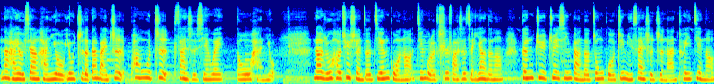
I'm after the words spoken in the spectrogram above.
那还有像含有优质的蛋白质、矿物质、膳食纤维都含有。那如何去选择坚果呢？坚果的吃法是怎样的呢？根据最新版的《中国居民膳食指南》推荐呢，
